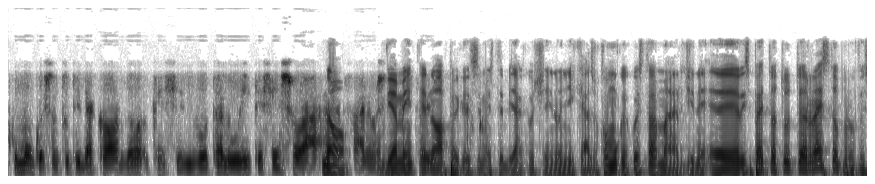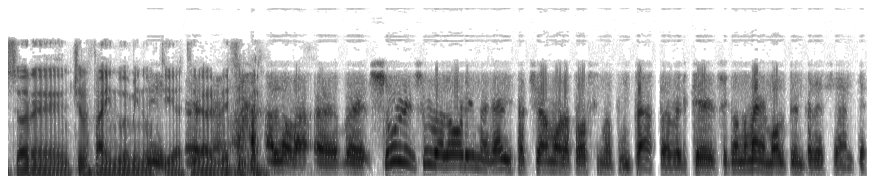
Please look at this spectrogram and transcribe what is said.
comunque sono tutti d'accordo che si rivota lui, che senso ha no, fare un ovviamente no, perché il semestre bianco c'è in ogni caso. Comunque questo a margine. Eh, rispetto a tutto il resto, professore, ce la fai in due minuti sì, a tirare eh, le fila? Allora, eh, beh, sul, sui valori magari facciamo la prossima puntata, perché secondo me è molto interessante.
